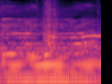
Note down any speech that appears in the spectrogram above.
feel like I'm wrong.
